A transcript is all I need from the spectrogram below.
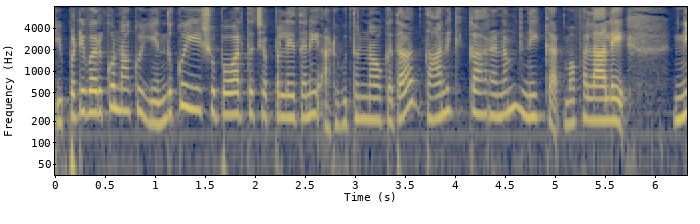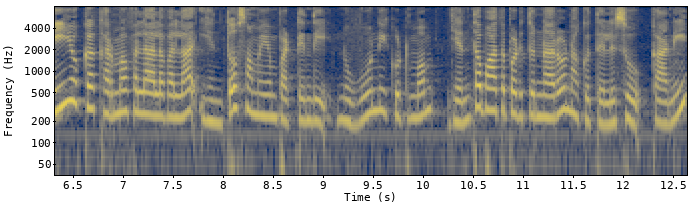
ఇప్పటి వరకు నాకు ఎందుకు ఈ శుభవార్త చెప్పలేదని అడుగుతున్నావు కదా? దానికి కారణం నీ కర్మఫలాలే. నీ యొక్క కర్మఫలాల వల్ల ఎంతో సమయం పట్టింది. నువ్వు నీ కుటుంబం ఎంత బాధపడుతున్నారో నాకు తెలుసు. కానీ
